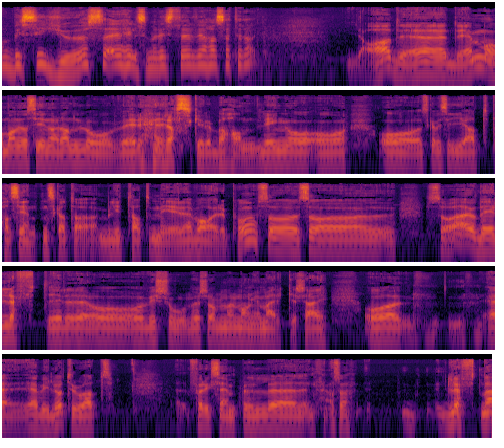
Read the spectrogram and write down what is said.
ambisiøs eh, helseminister vi har sett i dag? Ja, det, det, må man jo si når han lover raskere behandling og, og, og skal vi si at pasienten skal ta, bli tatt mer vare på. Så, så, så er jo det løfter og, og visjoner som mange merker seg. Og jeg, jeg vil jo tro at f.eks. Eh, altså, løftene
